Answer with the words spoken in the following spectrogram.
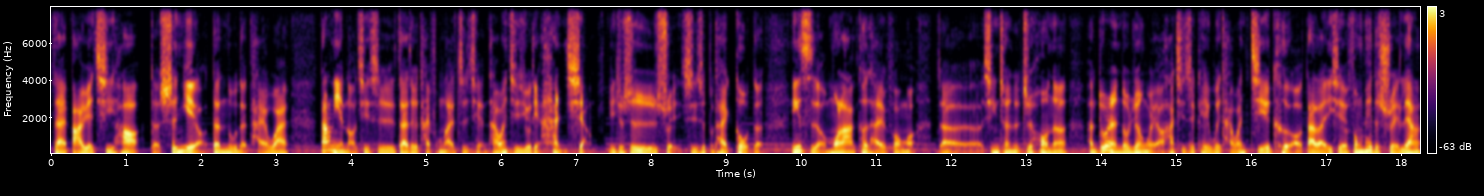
在八月七号的深夜哦登陆的台湾。当年呢，其实在这个台风来之前，台湾其实有点旱象，也就是水其实是不太够的。因此哦，莫拉克台风哦，呃，形成了之后呢，很多人都认为哦，它其实可以为台湾解渴哦，带来一些丰沛的水量，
